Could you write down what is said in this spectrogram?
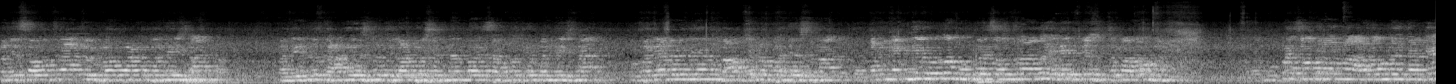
పది సంవత్సరాలు విప్లవ పార్టీ పనిచేసిన పదిహేను కాంగ్రెస్లో జిల్లా పరిషత్ మెంబర్ సర్పంచ్గా పనిచేసిన ఒక నేను బాప్షన్లో పనిచేస్తున్నా. కానీ కంటిన్యూగా ముప్పై సంవత్సరాలు ఎలక్ట్రిక్ ఉద్యమాల్లో ఉన్నాయి ముప్పై సంవత్సరాల అనుభవం ఏంటంటే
